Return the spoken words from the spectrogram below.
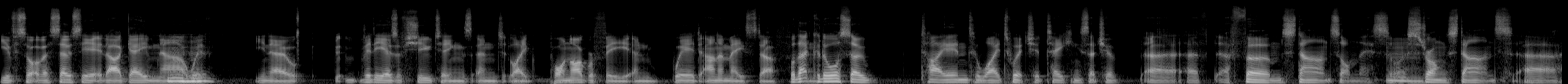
you've sort of associated our game now Mm-hmm. with you know." videos of shootings and like pornography and weird anime stuff Well, that could also tie into why Twitch are taking such a uh, a, a firm stance on this or a strong stance. Uh,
